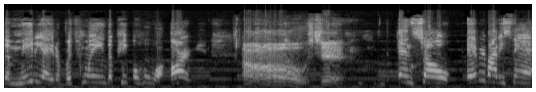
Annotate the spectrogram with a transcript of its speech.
the mediator between the people who were arguing. Oh shit. And so everybody's saying,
